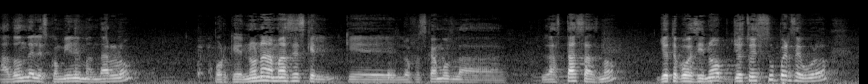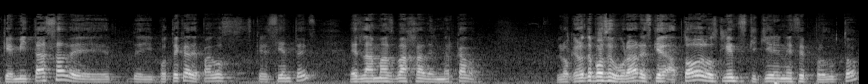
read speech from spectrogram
a dónde les conviene mandarlo, porque no nada más es que, que le ofrezcamos la- las tasas, ¿no? Yo te puedo decir, no, yo estoy súper seguro que mi tasa de, de hipoteca de pagos crecientes es la más baja del mercado. Lo que no te puedo asegurar es que a todos los clientes que quieren ese producto,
